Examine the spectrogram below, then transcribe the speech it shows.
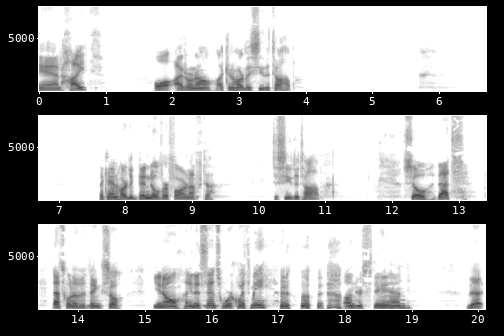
and height. Well, I don't know. I can hardly see the top. I can't hardly bend over far enough to to see the top. So that's that's one of the things. So, you know, in a sense, work with me. Understand that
